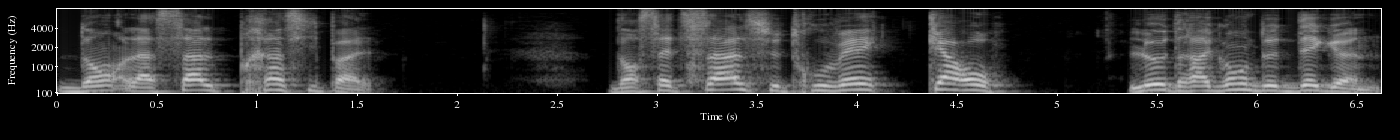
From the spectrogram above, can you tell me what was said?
dans la salle principale. Dans cette salle se trouvait Caro, le dragon de Dagon,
